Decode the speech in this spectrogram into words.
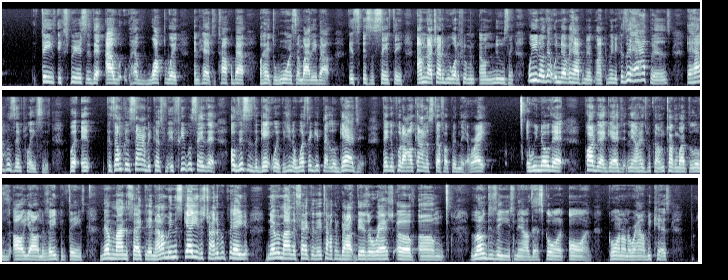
things, experiences that I would have walked away and had to talk about or had to warn somebody about it's it's a safe thing. I'm not trying to be one of people on the news saying, well, you know, that would never happen in my community because it happens. It happens in places, but it because I'm concerned because if people say that, oh, this is the gateway, because you know, once they get that little gadget, they can put all kind of stuff up in there, right? And we know that part of that gadget now has become. I'm talking about the little all y'all and the vaping things. Never mind the fact that, and I don't mean to scare you, just trying to prepare you. Never mind the fact that they're talking about there's a rash of um, lung disease now that's going on, going on around because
